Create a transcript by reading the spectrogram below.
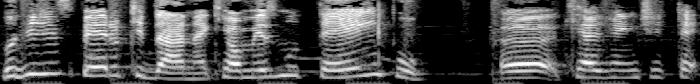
Do desespero que dá, né? Que ao mesmo tempo. Ah, que a gente tem.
